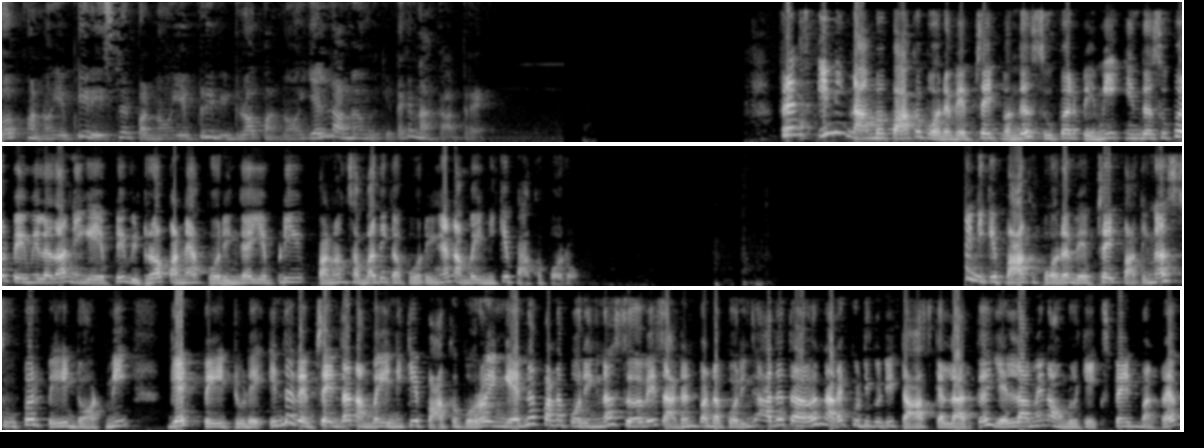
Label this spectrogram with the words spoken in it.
ஒர்க் பண்ணும் எப்படி ரெஜிஸ்டர் பண்ணும் எப்படி விட்ரா பண்ணும் எல்லாமே உங்ககிட்ட நான் காட்டுறேன். ஃப்ரெண்ட்ஸ் இன்னைக்கு நாம பார்க்க போற வெப்சைட் வந்து சூப்பர் பேமி இந்த சூப்பர் பேமில தான் நீங்க எப்படி வித்ட்ரா பண்ண போறீங்க எப்படி பணம் சம்பாதிக்க போறீங்க நம்ம இன்னைக்கு பார்க்க போறோம். இன்னைக்கு பார்க்க போற வெப்சைட் பாத்தீங்கன்னா super pay dot me get pay today இந்த வெப்சைட் தான் நம்ம இன்னைக்கு பார்க்க போறோம். இங்க என்ன பண்ண போறீங்கன்னா சர்வீஸ் அட்டன் பண்ண போறீங்க. அதை தவிர நிறைய குட்டி குட்டி டாஸ்க் எல்லாம் இருக்கு. எல்லாமே நான் உங்களுக்கு எக்ஸ்பிளைன் பண்றேன்.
